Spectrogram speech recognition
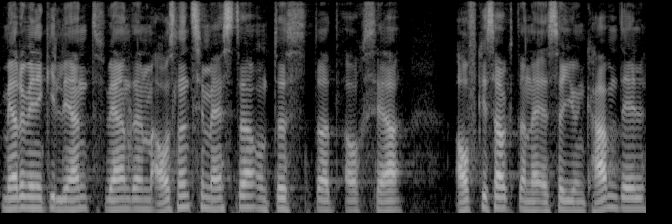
mehr oder weniger gelernt während einem Auslandssemester und das dort auch sehr aufgesaugt an der SAU in Carbondale.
